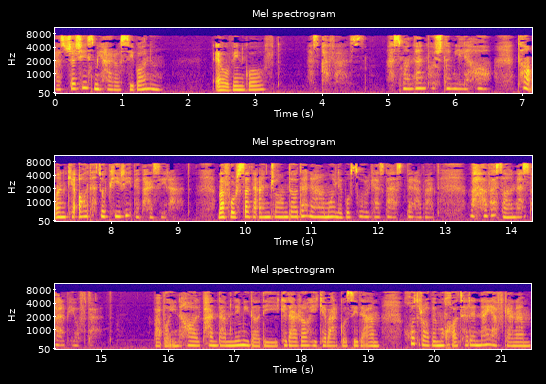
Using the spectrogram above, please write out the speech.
از چه چیز می حراسی بانو؟ اوین گفت از قفس از ماندن پشت میله ها تا آنکه عادت و پیری بپذیرد و فرصت انجام دادن اعمال بزرگ از دست برود و هوس آن از سر بیفتد و با این حال پندم نمی‌دادی که در راهی که برگزیدم خود را به مخاطره نیفکنم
